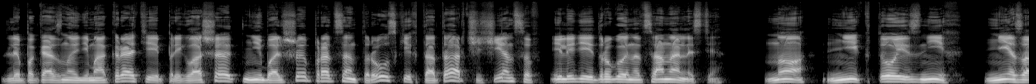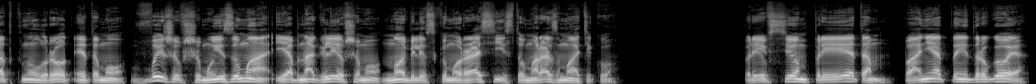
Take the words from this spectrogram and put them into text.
для показной демократии приглашают небольшой процент русских, татар, чеченцев и людей другой национальности. Но никто из них не заткнул рот этому выжившему из ума и обнаглевшему нобелевскому расисту-маразматику. При всем при этом понятно и другое.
